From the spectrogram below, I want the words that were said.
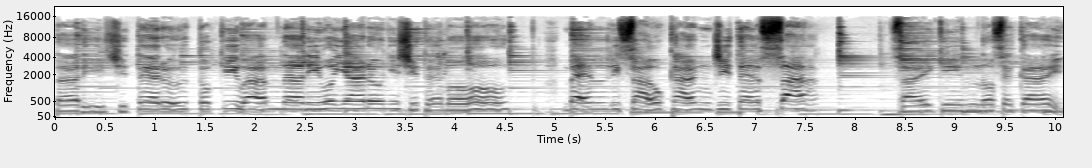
たりしてる時は何をやるにしても便利さを感じてさ最近の世界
